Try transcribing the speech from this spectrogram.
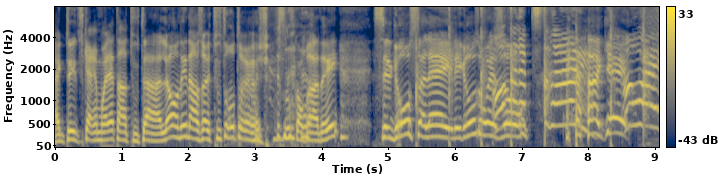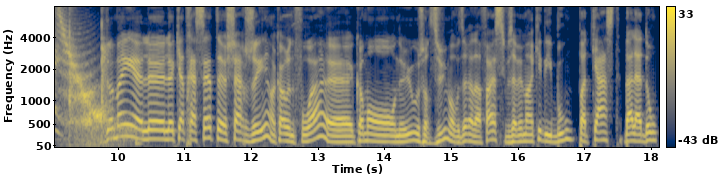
à écouter du Karim Ouellet en tout temps. Là, on est dans un tout autre registre, vous comprendrez. C'est le gros soleil, les gros oiseaux. On fait le petit train! OK! Demain, euh, le, le 4 à 7 euh, chargé, encore une fois, euh, comme on, on a eu aujourd'hui, mais on va vous dire une affaire. Si vous avez manqué des bouts, podcast, balado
